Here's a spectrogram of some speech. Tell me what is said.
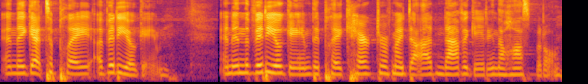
and they get to play a video game. And in the video game, they play a character of my dad navigating the hospital.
